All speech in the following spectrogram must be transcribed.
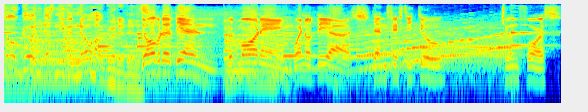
so good, he doesn't even know how good it is. Dobre dien. Good morning. Buenos dias. 1052. June 4th.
